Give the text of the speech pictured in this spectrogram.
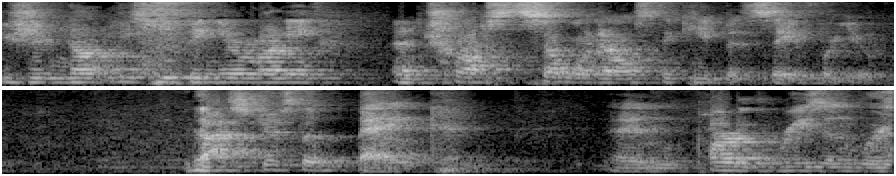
You should not be keeping your money and trust someone else to keep it safe for you. That's just a bank. And part of the reason we're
